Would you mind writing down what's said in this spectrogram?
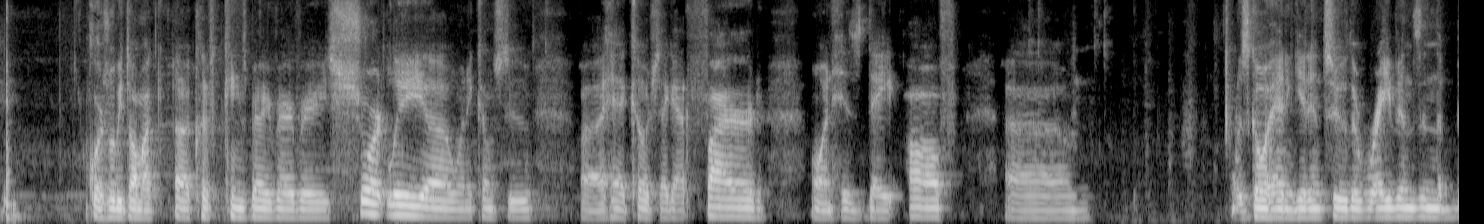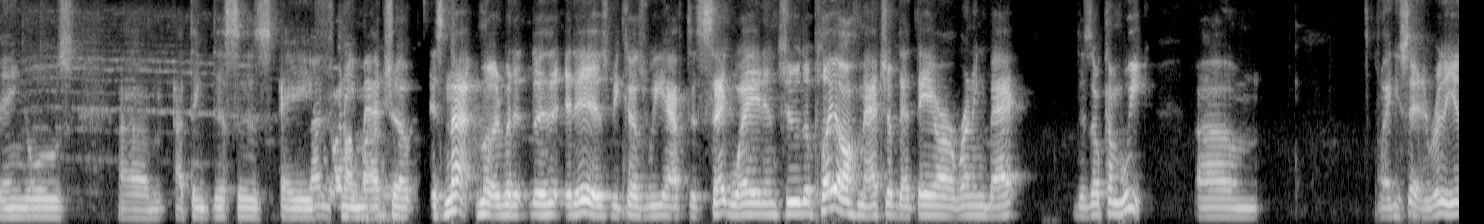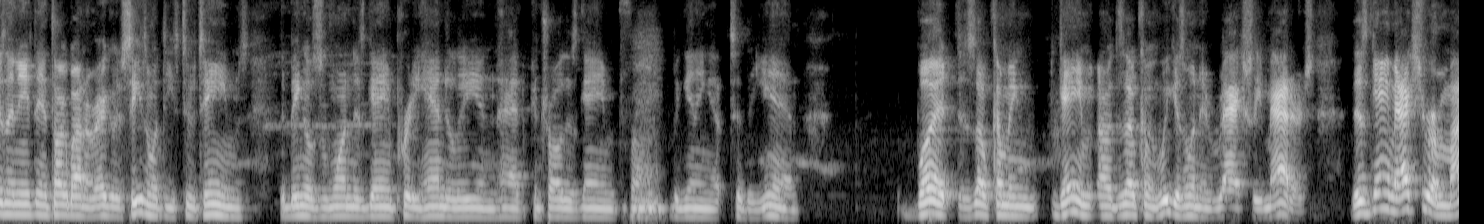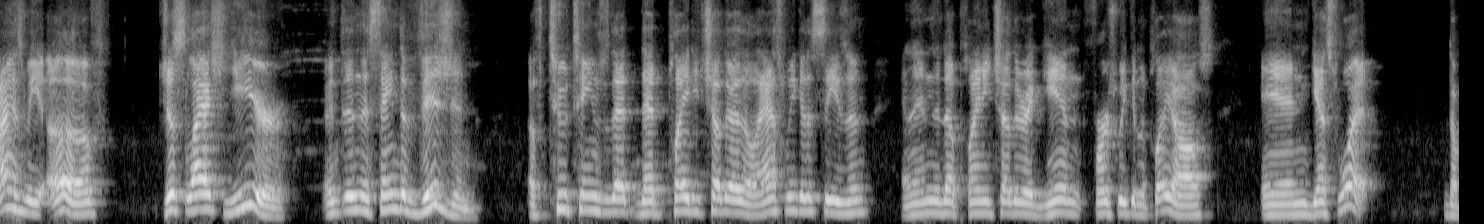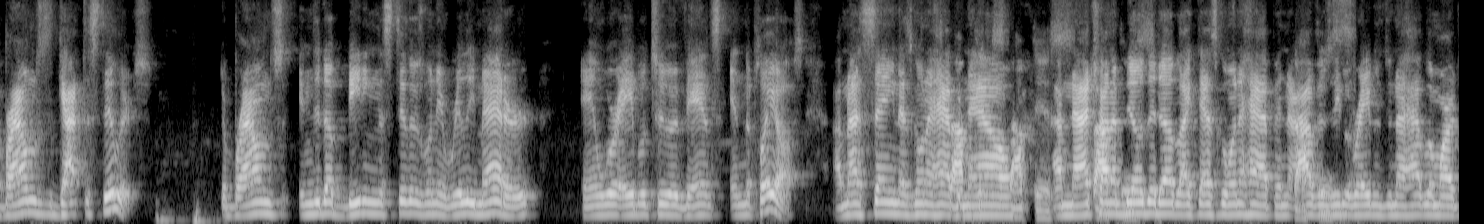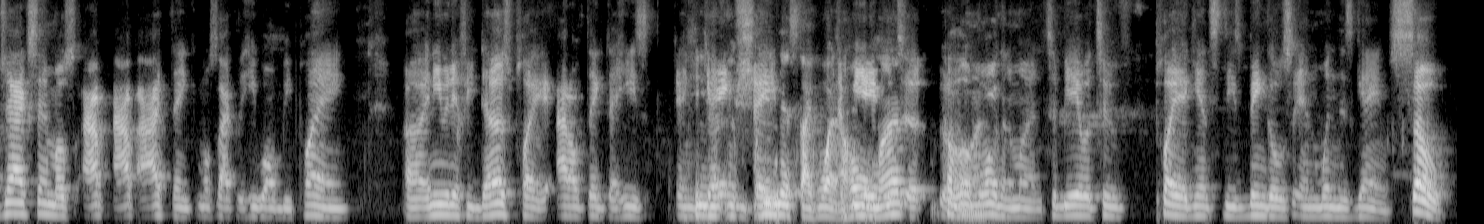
of course, we'll be talking about uh, Cliff Kingsbury very, very shortly uh, when it comes to uh, head coach that got fired on his day off. Um, let's go ahead and get into the Ravens and the Bengals. Um, I think this is a funny matchup. It's not, but it, it is because we have to segue it into the playoff matchup that they are running back this upcoming week. Um, like you said, it really isn't anything to talk about in a regular season with these two teams. The Bengals won this game pretty handily and had control of this game from beginning up to the end. But this upcoming game or this upcoming week is when it actually matters. This game actually reminds me of just last year in the same division of two teams that that played each other the last week of the season and they ended up playing each other again first week in the playoffs. And guess what? The Browns got the Steelers. The Browns ended up beating the Steelers when it really mattered and were able to advance in the playoffs. I'm not saying that's going to happen Stop now. This, I'm not Stop trying to this. build it up like that's going to happen. Stop Obviously, this. the Ravens do not have Lamar Jackson. Most, I, I, I think, most likely he won't be playing. Uh, and even if he does play, I don't think that he's in He, game he shape missed like what a whole month. to a little on. more than a month to be able to play against these Bengals and win this game. So,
